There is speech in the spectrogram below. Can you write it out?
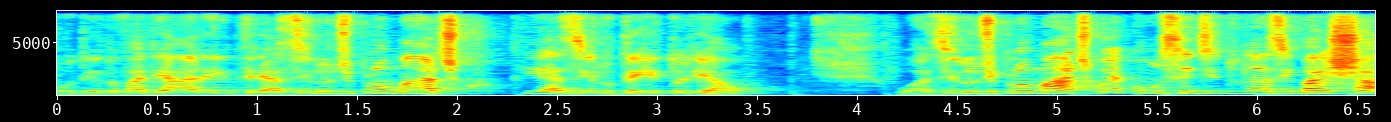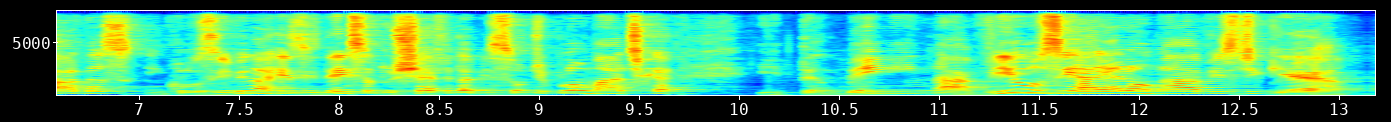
podendo variar entre asilo diplomático e asilo territorial. O asilo diplomático é concedido nas embaixadas, inclusive na residência do chefe da missão diplomática e também em navios e aeronaves de guerra.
